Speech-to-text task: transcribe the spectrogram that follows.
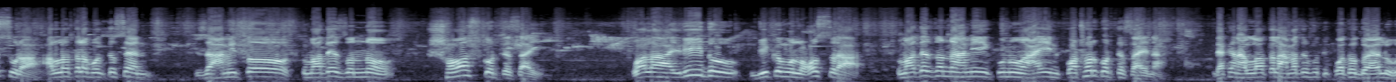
ইসুরা। আল্লাহ তালা বলতেছেন যে, আমি তো তোমাদের জন্য সহজ করতে চাই। অসরা তোমাদের জন্য আমি কোনো আইন কঠোর করতে চাই না। দেখেন, আল্লাহ তালা আমাদের প্রতি কত দয়ালু।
